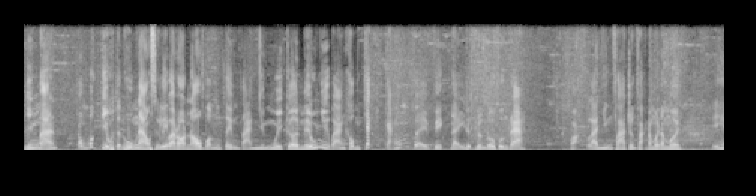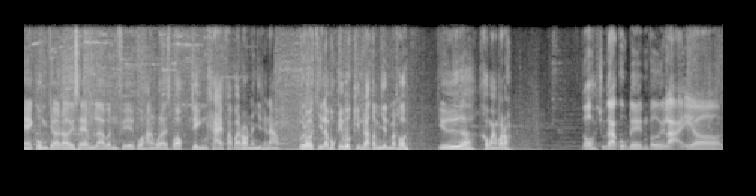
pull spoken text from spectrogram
Nhưng mà trong bất kỳ một tình huống nào xử lý baron nó vẫn tiềm tàng những nguy cơ nếu như bạn không chắc chắn về việc đẩy được rừng đối phương ra hoặc là những pha trừng phạt 50 50 thì hãy cùng chờ đợi xem là bên phía của Hanwha Sport triển khai pha baron này như thế nào. Vừa rồi chỉ là một cái bước kiểm tra tầm nhìn mà thôi chứ không ăn baron. Rồi chúng ta cùng đến với lại uh,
